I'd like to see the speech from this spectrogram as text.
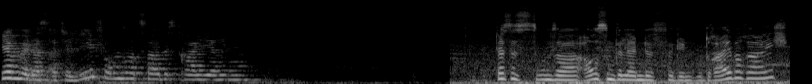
Hier haben wir das Atelier für unsere 2- bis 3-Jährigen. Das ist unser Außengelände für den U3-Bereich.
